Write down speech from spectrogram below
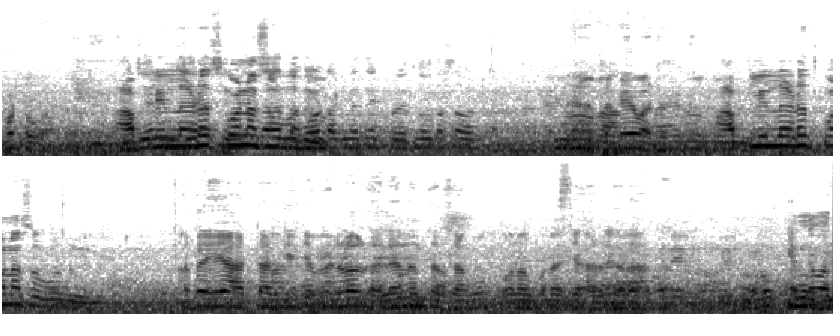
फोटो वापरले. आपली लढत कोणासोबत टाकण्याचा एक प्रयत्न होता असं वाटतं. असं काही वाटत. आपली लढत कोणासोबत होईल? आता हे आठ तारखेचे फेडरल झाल्यानंतर सांगू कोणाकोणाचे अर्ज राहतात. धन्यवाद.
